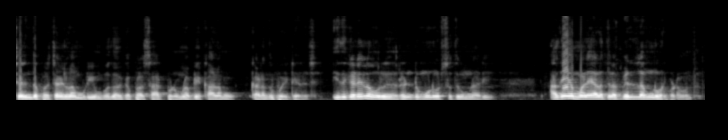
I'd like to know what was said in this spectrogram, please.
சரி இந்த பிரச்சனையெல்லாம் முடியும் போது அதுக்கப்புறம் ஸ்டார்ட் பண்ணோம்னு அப்படியே காலம் கடந்து போயிட்டே இருந்துச்சு. இதுக்கிடையில் ஒரு ரெண்டு மூணு வருஷத்துக்கு முன்னாடி அதே மலையாளத்தில் வெள்ளம்னு ஒரு படம் வந்தது.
